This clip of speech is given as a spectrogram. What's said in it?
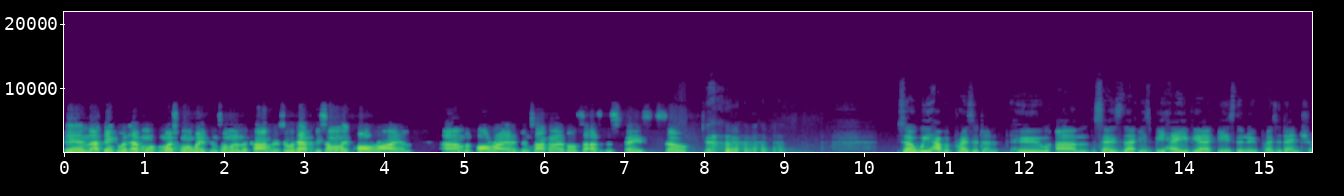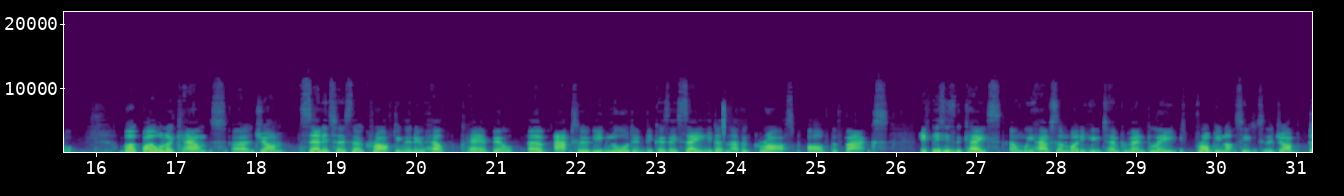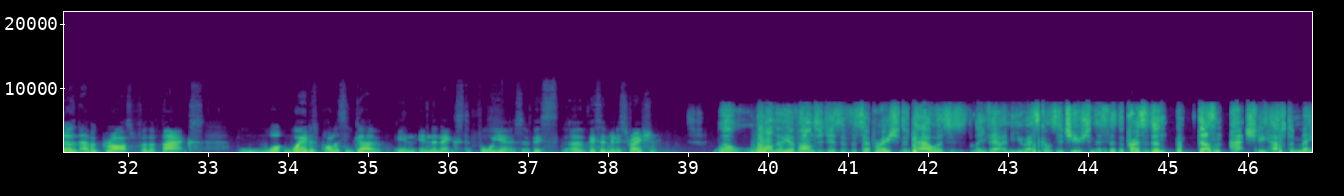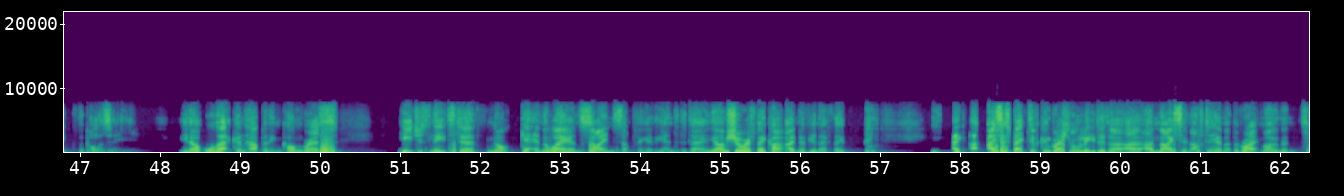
Then I think it would have more, much more weight than someone in the Congress. It would have to be someone like Paul Ryan. Um, but Paul Ryan has been talking on both sides of his face. So So we have a president who um, says that his behaviour is the new presidential. But by all accounts, uh, John, senators that are crafting the new healthcare bill have absolutely ignored him because they say he doesn't have a grasp of the facts. If this is the case, and we have somebody who temperamentally is probably not suited to the job, doesn't have a grasp for the facts, what, where does policy go in, in the next four years of this uh, this administration? Well, one of the advantages of the separation of powers is laid out in the US Constitution is that the president doesn't actually have to make the policy. You know, all that can happen in Congress. He just needs to not get in the way and sign something at the end of the day. And, you know, I'm sure if they kind of, you know, if they, I, I suspect if congressional leaders are, are, are nice enough to him at the right moment,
